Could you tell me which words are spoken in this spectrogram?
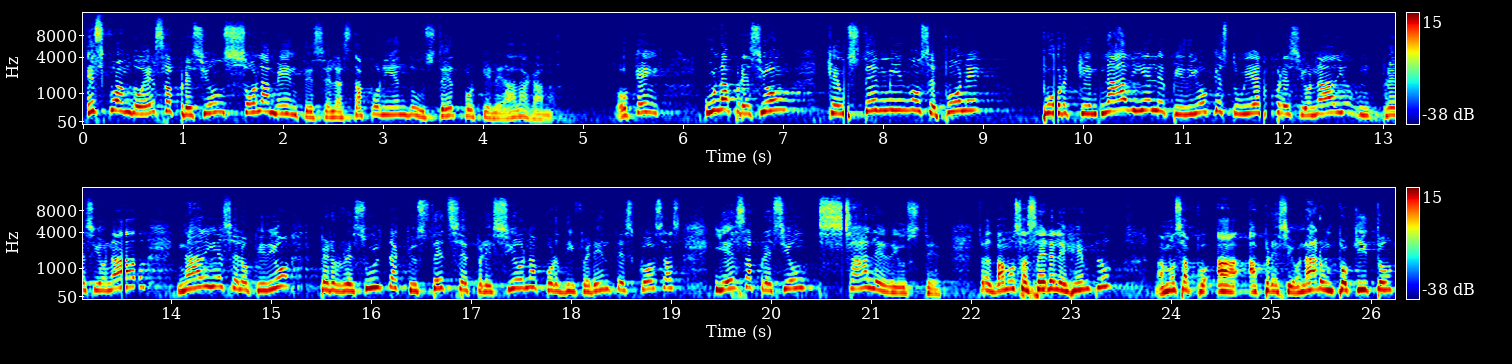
Es cuando esa presión solamente se la está poniendo usted porque le da la gana. ¿Ok? Una presión que usted mismo se pone porque nadie le pidió que estuviera presionado, presionado, nadie se lo pidió, pero resulta que usted se presiona por diferentes cosas y esa presión sale de usted. Entonces vamos a hacer el ejemplo, vamos a, presionar un poquito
